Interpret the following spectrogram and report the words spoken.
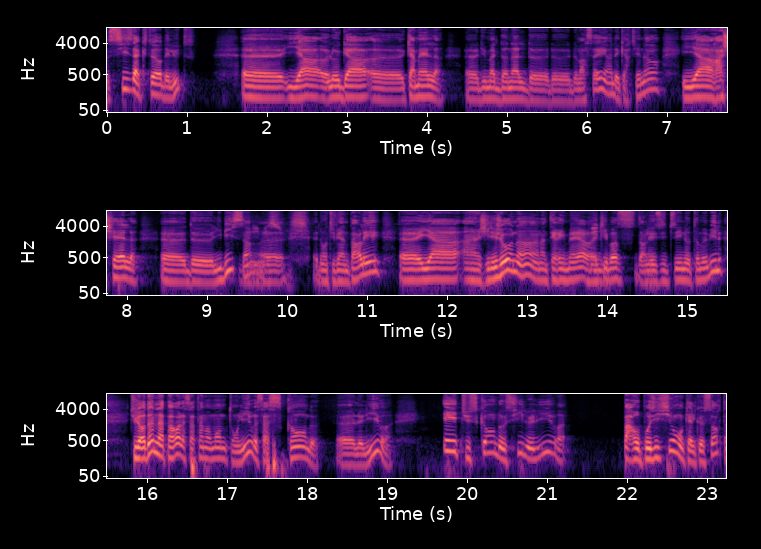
six acteurs des luttes. Il y a le gars Kamel euh, du McDonald's de, Marseille, hein, des quartiers nord. Il y a Rachel euh, de Libis, hein, euh, dont tu viens de parler. il y a un gilet jaune, hein, un intérimaire qui bosse dans les usines automobiles. Tu leur donnes la parole à certains moments de ton livre et ça scande le livre. Et tu scandes aussi le livre par opposition, en quelque sorte,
